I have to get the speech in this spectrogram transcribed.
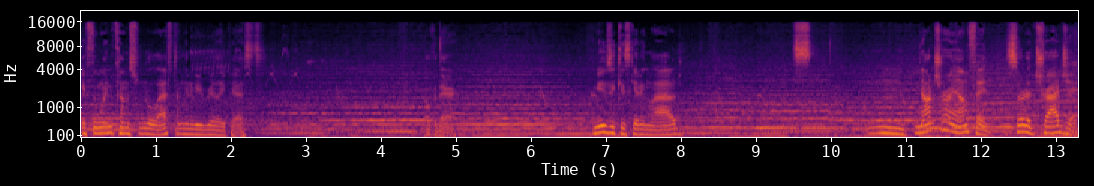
If the wind comes from the left, I'm going to be really pissed. Over there. Music is getting loud. It's mm, not triumphant, sort of tragic.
